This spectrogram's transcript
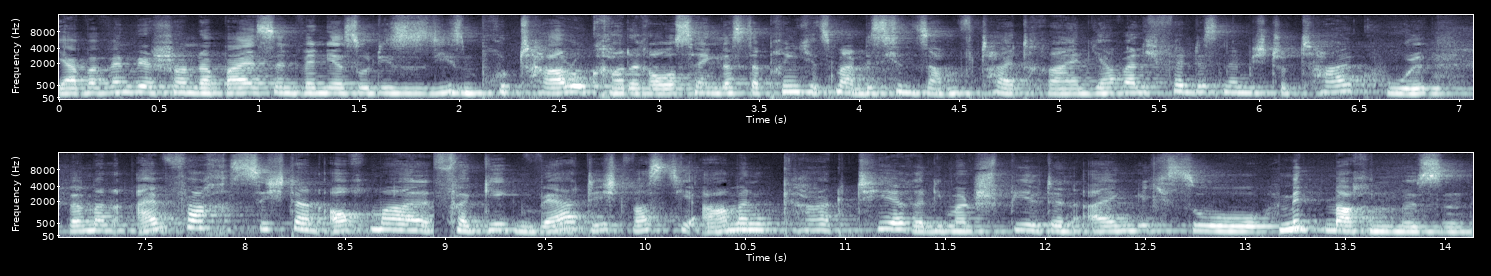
Ja, aber wenn wir schon dabei sind, wenn ihr so dieses, diesen Brutalo gerade raushängen lasst, da bringe ich jetzt mal ein bisschen Sanftheit rein. Ja, weil ich fände es nämlich total cool, wenn man einfach sich dann auch mal vergegenwärtigt, was die armen Charaktere, die man spielt, denn eigentlich so mitmachen müssen.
